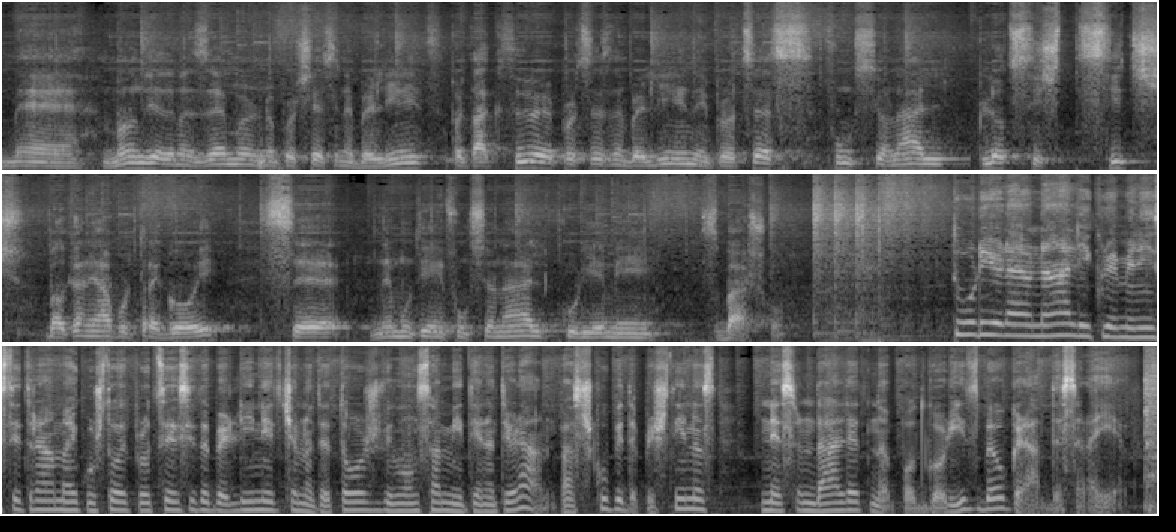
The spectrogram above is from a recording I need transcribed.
me mendje dhe me zemër në procesin e Berlinit, për ta kthyer procesin e Berlinit në një proces funksional plotësisht, siç Ballkani i Hapur tregoi se ne mund të jemi funksional kur jemi së bashku. Turi rajonal i kryeministrit Rama i kushtohet procesit të Berlinit që në tetor zhvillon samitin në Tiranë, pas Shkupit e Prishtinës, Nesër ndalet në Podgoricë, Beograd dhe Sarajevë.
